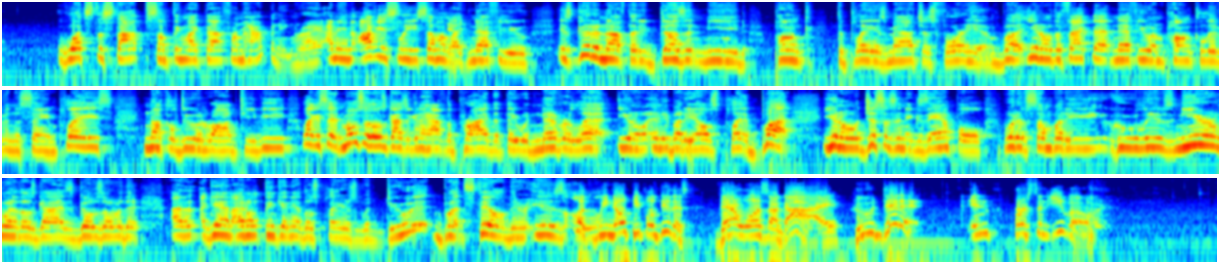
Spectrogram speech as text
what's to stop something like that from happening, right? I mean, obviously, someone Yeah. like Nephew is good enough that he doesn't need Punk to play his matches for him. But, you know, the fact that Nephew and Punk live in the same place, NuckleDu and Rob TV, like I said, most of those guys are going to have the pride that they would never let, you know, anybody else play. But, you know, just as an example, what if somebody who lives near one of those guys goes over there? Uh, again, I don't think any of those players would do it, but still, there is a Look, we know people do this. There was a guy who did it in person Evo.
